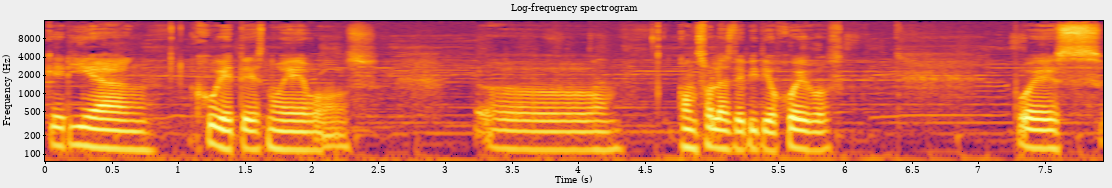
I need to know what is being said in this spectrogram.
querían juguetes nuevos, uh, consolas de videojuegos, pues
